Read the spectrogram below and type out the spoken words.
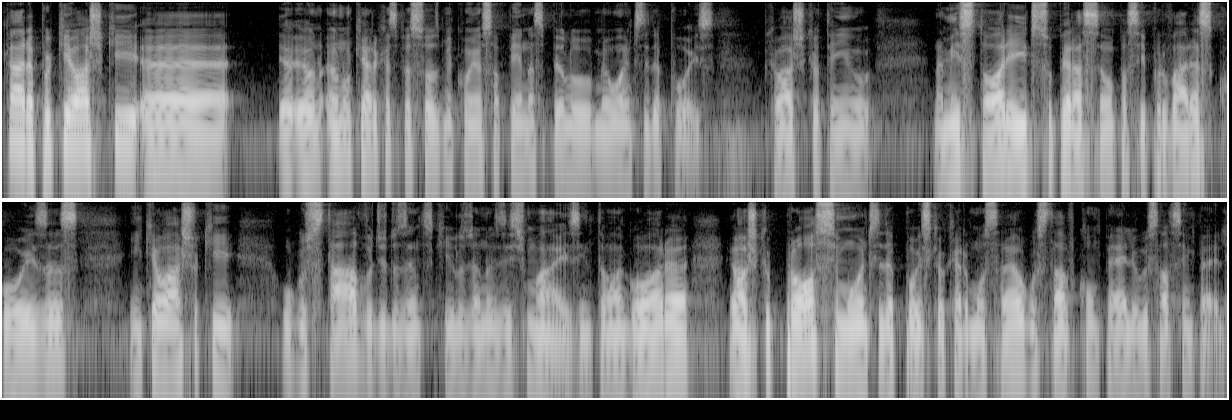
Cara, porque eu acho que é, eu, eu não quero que as pessoas me conheçam apenas pelo meu antes e depois. Porque eu acho que eu tenho, na minha história aí de superação, eu passei por várias coisas em que eu acho que o Gustavo de 200 quilos já não existe mais. Então agora eu acho que o próximo antes e depois que eu quero mostrar é o Gustavo com pele e o Gustavo sem pele.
